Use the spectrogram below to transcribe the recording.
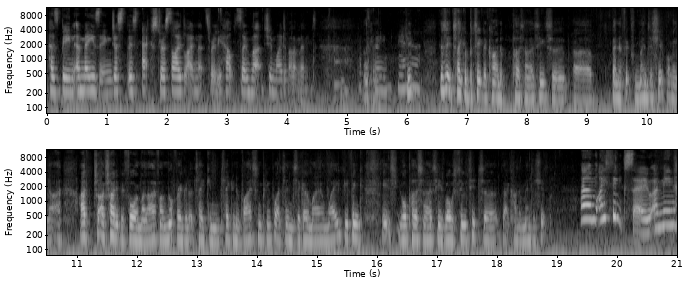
has been amazing just this extra sideline that's really helped so much in my development ah, That's Okay. great. Yeah. Do you- does it take a particular kind of personality to uh, benefit from mentorship? I mean, I, I've, tr- I've tried it before in my life. I'm not very good at taking taking advice from people. I tend to go my own way. Do you think it's your personality is well suited to that kind of mentorship? Um, I think so. I mean,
